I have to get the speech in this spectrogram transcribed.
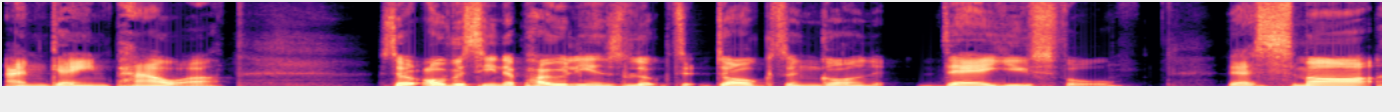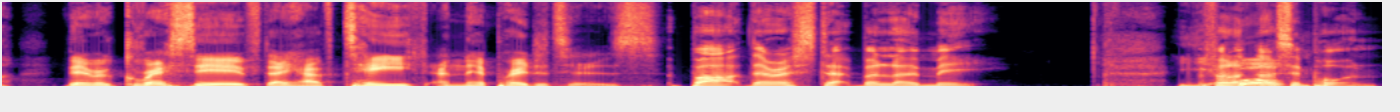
and gain power. So, obviously, Napoleon's looked at dogs and gone, they're useful. They're smart, they're aggressive, they have teeth, and they're predators. But they're a step below me. I feel like well, that's important.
